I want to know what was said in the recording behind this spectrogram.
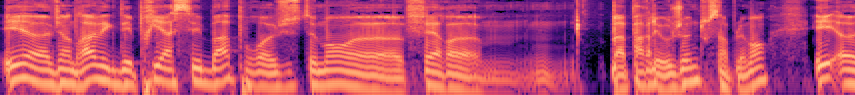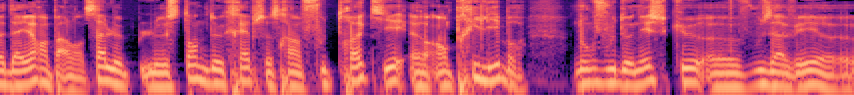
et euh, viendra avec des prix assez bas pour euh, justement euh, faire euh, bah, parler aux jeunes tout simplement. Et euh, d'ailleurs en parlant de ça, le, le stand de crêpes ce sera un food truck qui est euh, en prix libre. Donc vous donnez ce que euh, vous avez. euh,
